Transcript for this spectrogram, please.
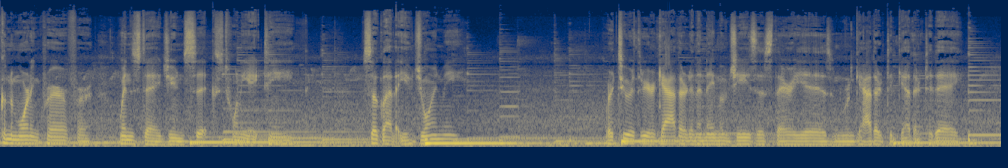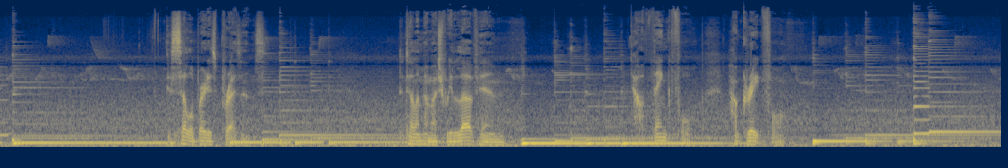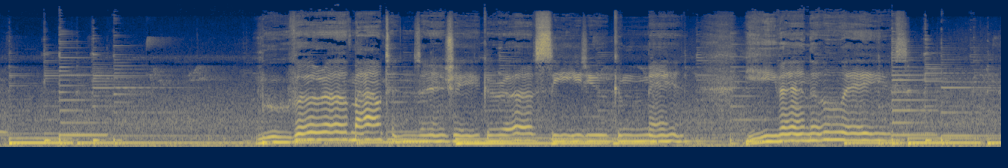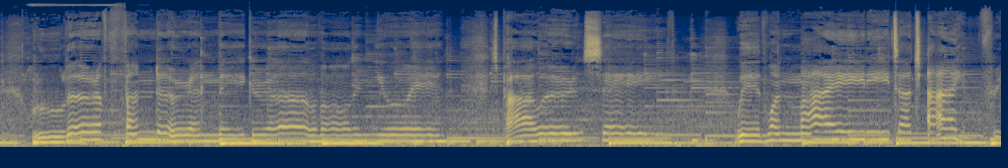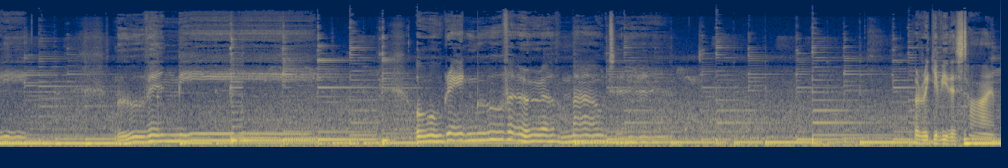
Welcome to morning prayer for Wednesday, June 6, 2018. so glad that you've joined me. Where two or three are gathered in the name of Jesus, there he is, and we're gathered together today to celebrate his presence, to tell him how much we love him, how thankful, how grateful. Mover of mountains and shaker of seas, you command even the waves. Ruler of thunder and maker of all in your hand, His power to save. With one mighty touch, I am free. moving me. Great mover of mountains. Lord, we give you this time.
